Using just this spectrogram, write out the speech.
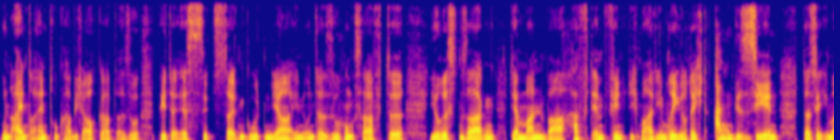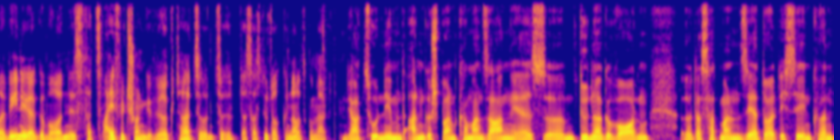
Und einen Eindruck habe ich auch gehabt. Also Peter S. sitzt seit einem guten Jahr in Untersuchungshaft. Äh, Juristen sagen, der Mann war haftempfindlich. Man hat ihm regelrecht angesehen, dass er immer weniger geworden ist, verzweifelt schon gewirkt hat. Und äh, das hast du doch genauso gemerkt. Ja, zunehmend angespannt kann man sagen. Er ist äh, dünner geworden. Äh, das hat man sehr deutlich sehen können.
